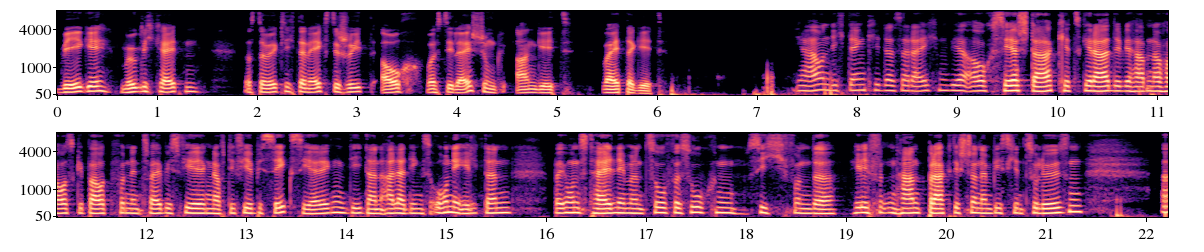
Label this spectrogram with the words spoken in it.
Wege, Möglichkeiten, dass da wirklich der nächste Schritt auch, was die Leistung angeht, weitergeht. Ja, und ich denke, das erreichen wir auch sehr stark jetzt gerade. Wir haben auch ausgebaut von den zwei bis vierjährigen auf die vier bis sechsjährigen, die dann allerdings ohne Eltern bei uns teilnehmen und so versuchen, sich von der helfenden Hand praktisch schon ein bisschen zu lösen. Äh,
